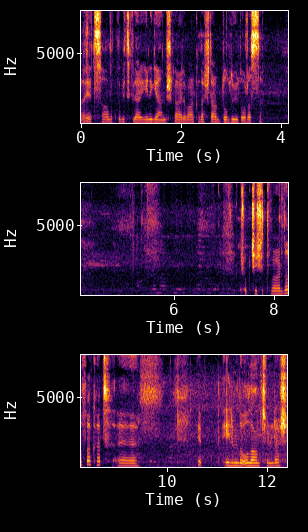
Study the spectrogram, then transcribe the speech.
Gayet sağlıklı bitkiler yeni gelmiş galiba arkadaşlar. Doluydu orası. Çok çeşit vardı fakat eee, hep elimde olan türler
